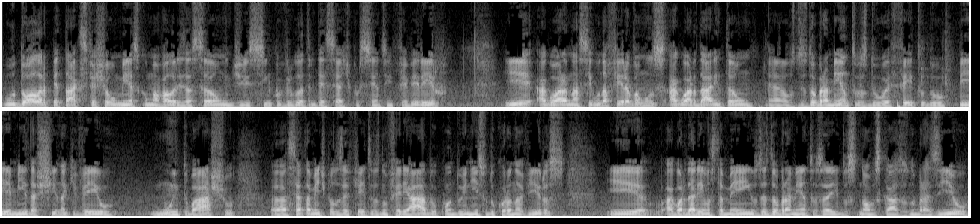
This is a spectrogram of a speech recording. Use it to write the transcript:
O dólar Petax fechou o mês com uma valorização de 5,37% em fevereiro. E agora na segunda-feira vamos aguardar então eh, os desdobramentos do efeito do PMI da China, que veio muito baixo, uh, certamente pelos efeitos no feriado, quando o início do coronavírus, e aguardaremos também os desdobramentos aí dos novos casos no Brasil,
